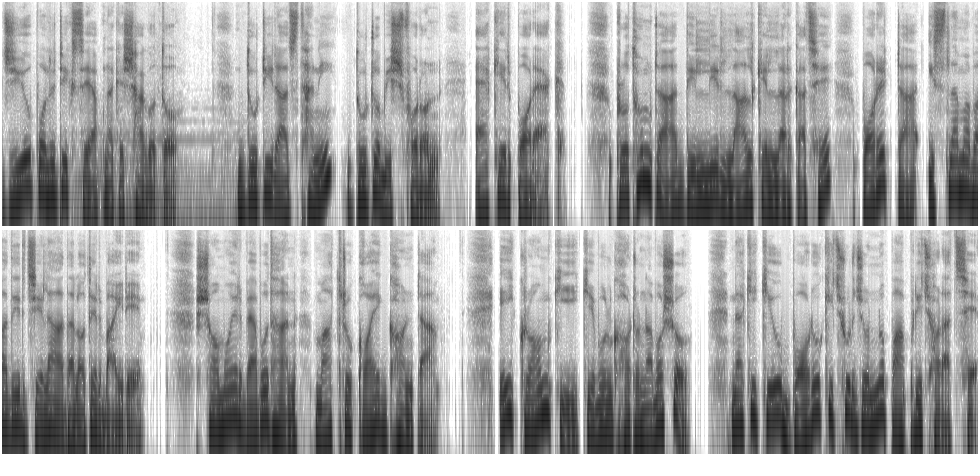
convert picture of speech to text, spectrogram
জিওপলিটিক্সে আপনাকে স্বাগত। দুটি রাজধানী, দুটো বিস্ফোরণ, একের পর এক। প্রথমটা দিল্লির লাল কেল্লার কাছে, পরেরটা ইসলামাবাদের জেলা আদালতের বাইরে। সময়ের ব্যবধান মাত্র কয়েক ঘণ্টা। এই ক্রম কি কেবল ঘটনাবশ, নাকি কেউ বড় কিছুর জন্য পাপড়ি ছড়াচ্ছে?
